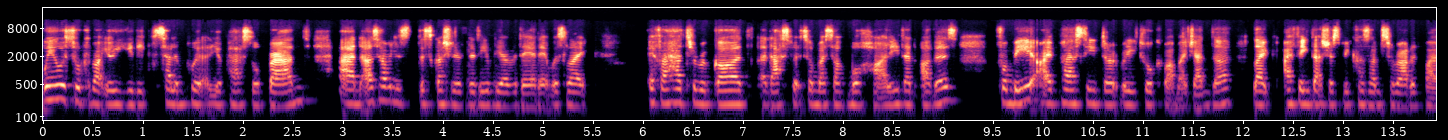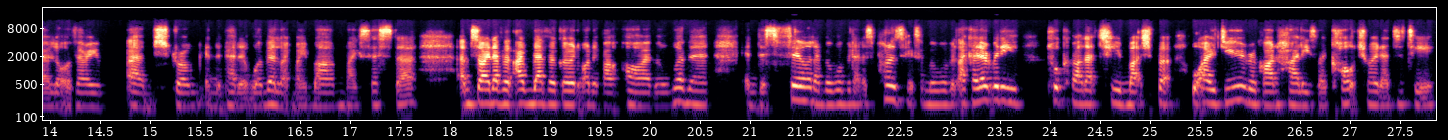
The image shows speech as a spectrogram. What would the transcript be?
we always talk about your unique selling point and your personal brand. And I was having this discussion with Nadim the other day, and it was like, if I had to regard an aspect of myself more highly than others, for me, I personally don't really talk about my gender. Like, I think that's just because I'm surrounded by a lot of very um, strong independent women like my mum, my sister. Um, so I never, I'm never going on about, oh, I'm a woman in this field, I'm a woman that does politics, I'm a woman. Like I don't really talk about that too much. But what I do regard highly is my cultural identity,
